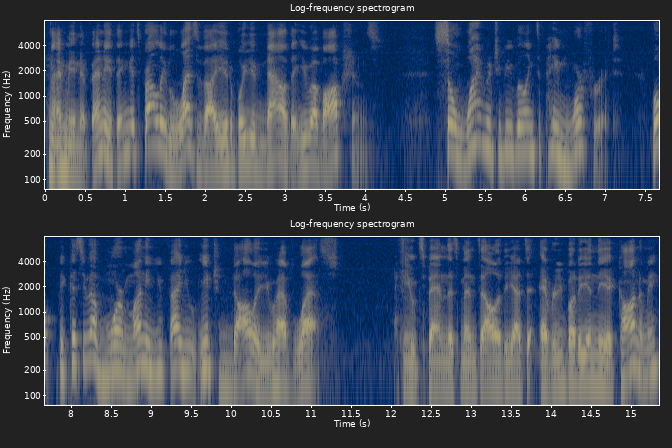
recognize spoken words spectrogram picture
I mean, if anything, it's probably less valuable you now that you have options. So why would you be willing to pay more for it? Well, because you have more money, you value each dollar you have less. If you expand this mentality out to everybody in the economy,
